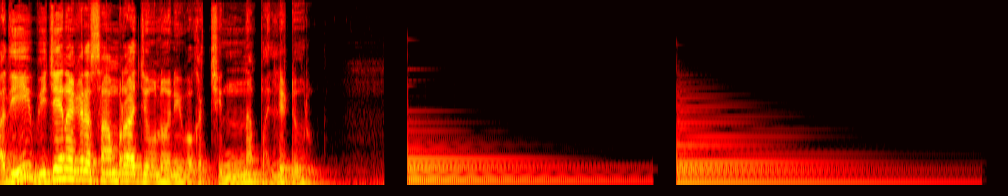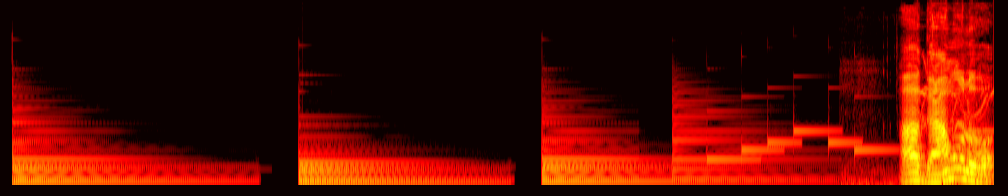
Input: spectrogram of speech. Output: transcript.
అది విజయనగర సామ్రాజ్యంలోని ఒక చిన్న పల్లెటూరు. ఆ గ్రామంలో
